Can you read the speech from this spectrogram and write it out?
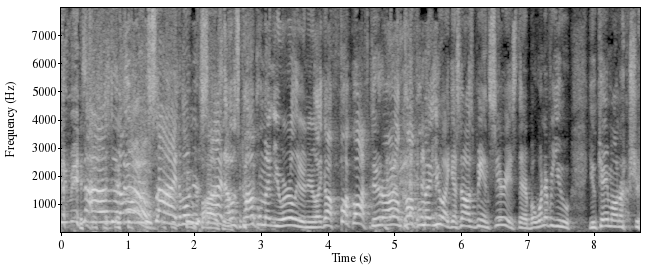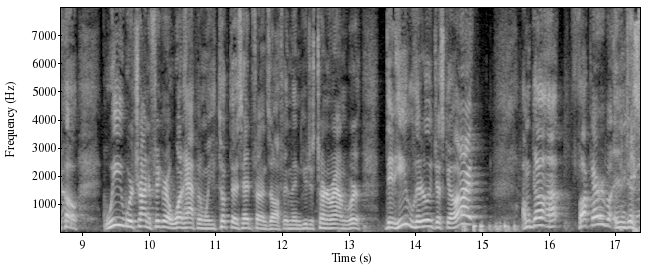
Do you mean? Just- dude, I'm on your side. I'm on your side. I was complimenting you earlier, and you're like, "Oh, fuck off, dude." All right, I'll compliment you. I guess. No, I was being serious there. But whenever you you came on our show, we were trying to figure out what happened when you took those headphones off, and then you just turn around. Where did he literally just go? All right, I'm going. Uh, fuck everybody, and just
